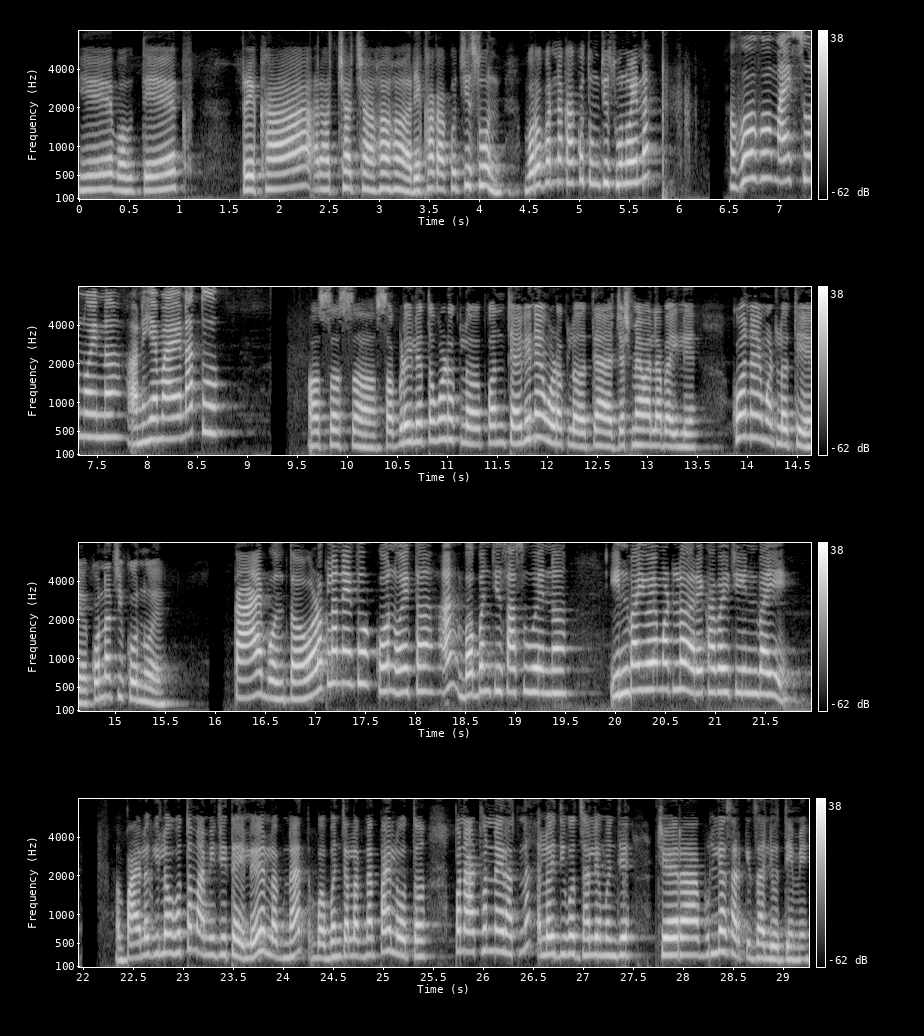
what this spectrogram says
हे बहुतेक रेखा अच्छा अच्छा हां हां रेखा काकूची सून. बरोबर ना काकू? तुमची सून होय ना? हो हो माहीत सून होईन ना. आणि हे माय ना तू असं असं. सगळेले तर ओळखलं पण त्याले नाही ओळखलं त्या चष्म्यावाल्या बाईले. कोण आहे म्हटलं ते? कोणाची कोण होय? काय बोलतो? ओळखलं नाही तू? कोण होय तर? हा बबनची सासू होय ना? इनबाई होय म्हटलं रेखाबाईची इनबाई. पाहिलं गेलं होतं मामीजी त्याले लग्नात बबनच्या लग्नात पाहिलं होतं. पण आठवण नाही राहत ना? लय दिवस झाले म्हणजे चेहरा भुलल्यासारखी झाली होती मी.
